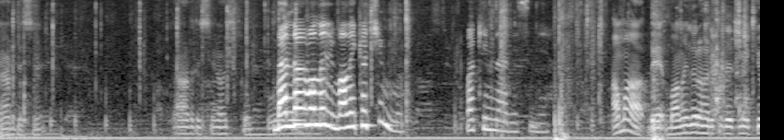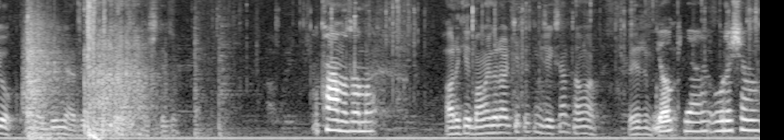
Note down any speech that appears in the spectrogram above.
Neredesin? Neredesin aşkım? Ben de vallahi vallahi kaçayım mı? Bakayım neredesin diye. Ama be, bana göre hareket etmek yok. Ben olduğum yerdeyim. İşte. Tamam o zaman. Hareket bana göre hareket etmeyeceksen tamam. Veririm. kodları. Yok ya uğraşamam.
